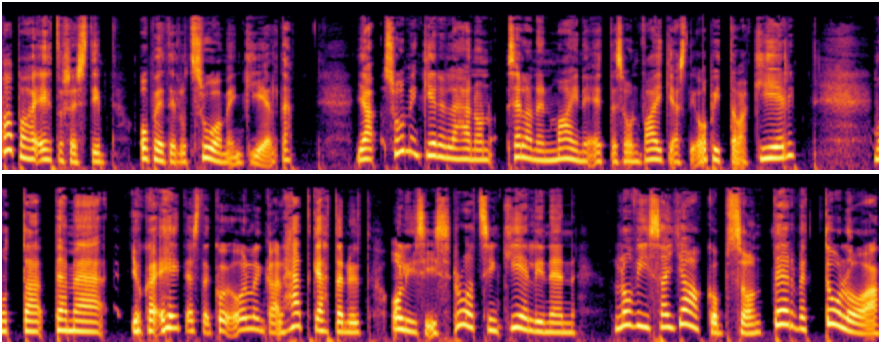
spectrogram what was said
vapaaehtoisesti opetellut suomen kieltä. Ja suomen kielellähän on sellainen maine, että se on vaikeasti opittava kieli, mutta tämä, joka ei tästä ollenkaan hätkähtänyt, oli siis ruotsinkielinen Lovisa Jakobson. Tervetuloa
